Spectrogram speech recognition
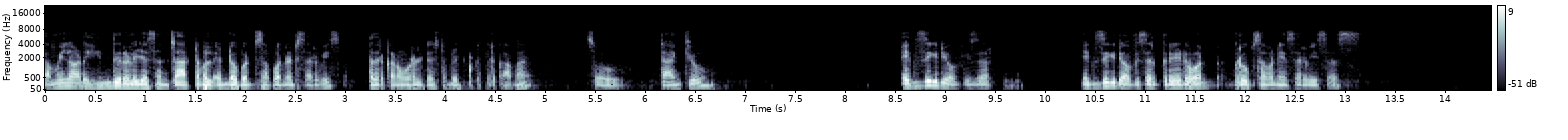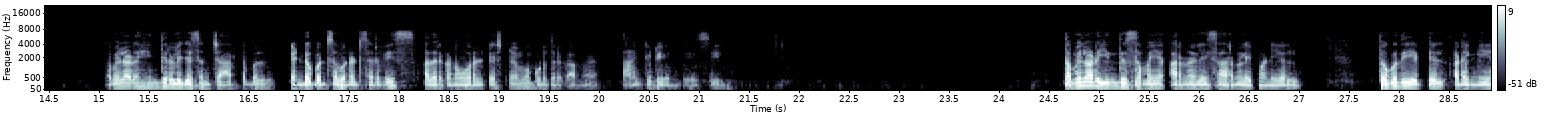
Tamil Nadu Hindi religious and charitable endowment subordinate service அதற்கான ஓரல் டெஸ்ட் அப்டேட் கொடுத்துருக்காங்க. So thank you executive officer executive officer grade one group seven A services Tamil Nadu Hindi religious and charitable endowment subordinate service அதற்கான ஓரல் டெஸ்ட் நேமும் கொடுத்துருக்காங்க. தேங்க்யூ டிஎன்பிஎஸ்சி தமிழ்நாடு இந்து சமய அறநிலை சார்நிலை பணிகள் தொகுதி எட்டில் அடங்கிய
